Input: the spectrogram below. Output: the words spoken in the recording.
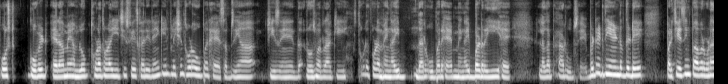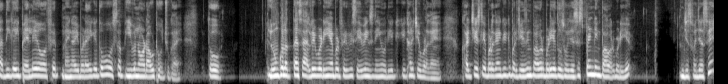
पोस्ट कोविड एरा में हम लोग थोड़ा थोड़ा ये चीज़ फेस कर ही रहे हैं कि इन्फ्लेशन थोड़ा ऊपर है, सब्ज़ियाँ, चीज़ें रोज़मर्रा की थोड़ा थोड़ा महँगाई दर ऊपर है, महँगाई बढ़ रही है लगातार रूप से। But at the end of the day purchasing power बढ़ा दी गई पहले और फिर महँगाई बढ़ाई गई तो वो सब इवन ऑड आउट हो चुका है। तो लोगों को लगता है सैलरी बढ़ी है बट फिर भी सेविंग्स नहीं हो रही है क्योंकि खर्चे बढ़ गए हैं। खर्चे इसलिए बढ़ गए हैं क्योंकि परचेजिंग पावर बढ़ी है तो उस वजह से स्पेंडिंग पावर बढ़ी है, जिस वजह से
